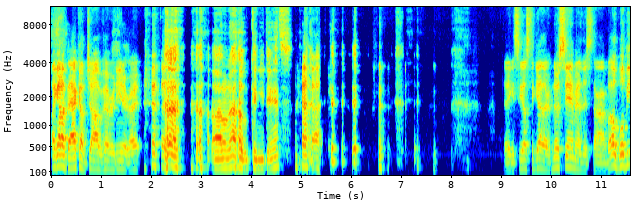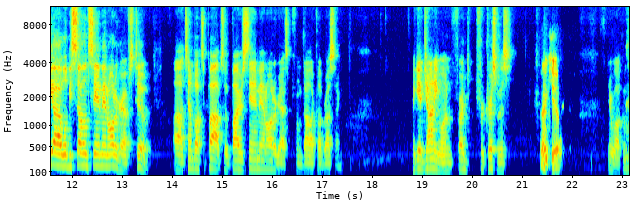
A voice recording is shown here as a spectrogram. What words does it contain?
I got a backup job if I ever need it, right? I don't know. Can you dance? yeah, you can see us together. No Sandman this time. Oh, we'll be uh we'll be selling Sandman autographs too. Uh, ten bucks a pop. So buy your Sandman autographs from Dollar Club Wrestling. I gave Johnny one for for Christmas. Thank you. You're welcome.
